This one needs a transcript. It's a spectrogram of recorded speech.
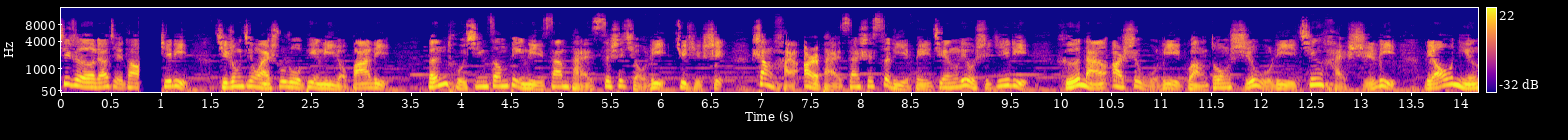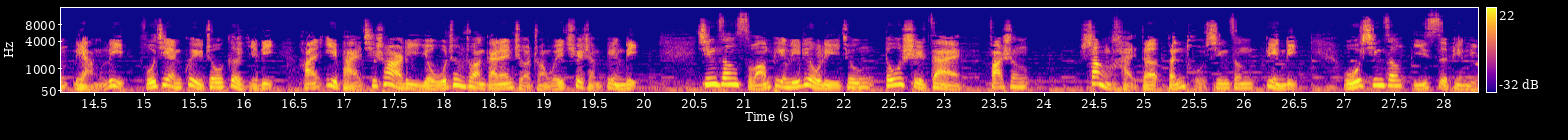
记者了解到，七例，其中境外输入病例有八例。本土新增病例三百四十九例，具体是上海二百三十四例，北京六十一例，河南二十五例，广东十五例，青海十例，辽宁两例，福建、贵州各一例，含一百七十二例有无症状感染者转为确诊病例。新增死亡病例六例，就都是在发生上海的本土新增病例，无新增疑似病例。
